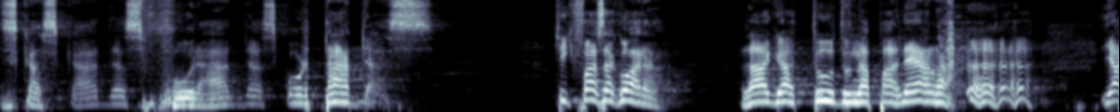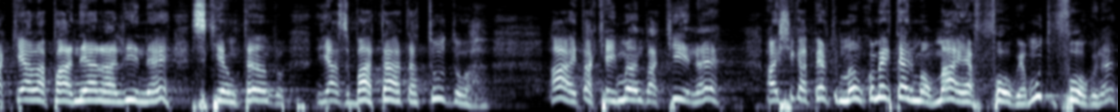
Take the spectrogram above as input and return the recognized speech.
descascadas, furadas, cortadas. O que, que faz agora? Larga tudo na panela. e aquela panela ali, né? Esquentando. E as batatas tudo. Ai, está queimando aqui, né? Aí chega perto do irmão, como é que tá, irmão? Ah, é fogo, é muito fogo, né?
